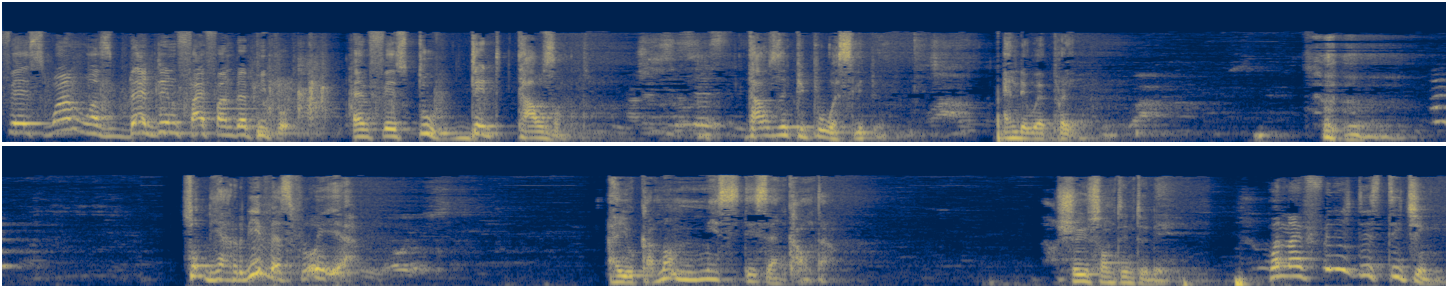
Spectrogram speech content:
Phase one was bedding 500 people, and phase two did 1,000. 1,000 people were sleeping, and they were praying. so there are rivers flowing here. And you cannot miss this encounter. I'll show you something today. When I finish this teaching,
